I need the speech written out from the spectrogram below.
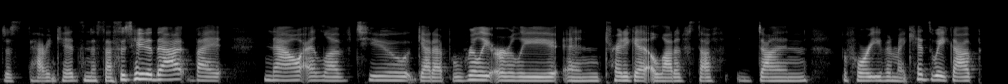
just having kids necessitated that. But now I love to get up really early and try to get a lot of stuff done before even my kids wake up.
